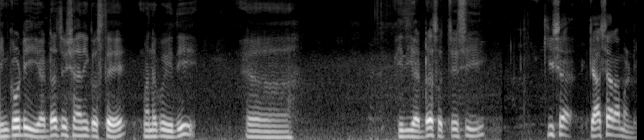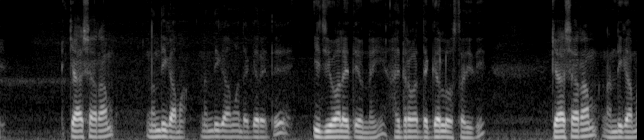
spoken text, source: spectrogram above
ఇంకోటి అడ్రస్ విషయానికి వస్తే మనకు ఇది ఇది అడ్రస్ వచ్చేసి కిషా క్యాషారాం అండి. క్యాషారాం నందిగామ. నందిగామ దగ్గర అయితే ఈ జీవాలు అయితే ఉన్నాయి. హైదరాబాద్ దగ్గరలో వస్తుంది ఇది. క్యాషారాం నందిగామ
